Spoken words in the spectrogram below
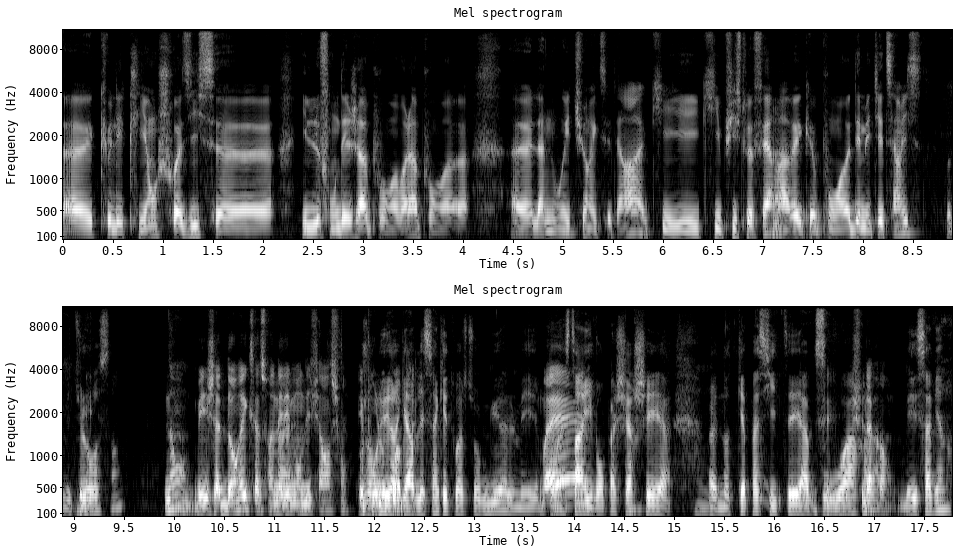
euh, que les clients choisissent, euh, ils le font déjà pour, voilà, pour euh, la nourriture, etc., qui, puissent le faire avec, pour des métiers de service. Mais tu le ressens? Non, mais j'adorerais que ça soit un élément différenciant. Aujourd'hui, ils regardent les 5 étoiles sur Google, mais pour l'instant, ils ne vont pas chercher mm. notre capacité à pouvoir. Je suis d'accord. mais ça viendra.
